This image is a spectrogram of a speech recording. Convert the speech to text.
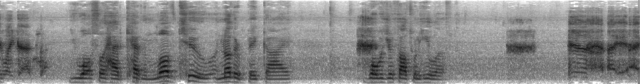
very like that. you also had Kevin Love too, another big guy. What was your thoughts when he left? Yeah, I, I,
